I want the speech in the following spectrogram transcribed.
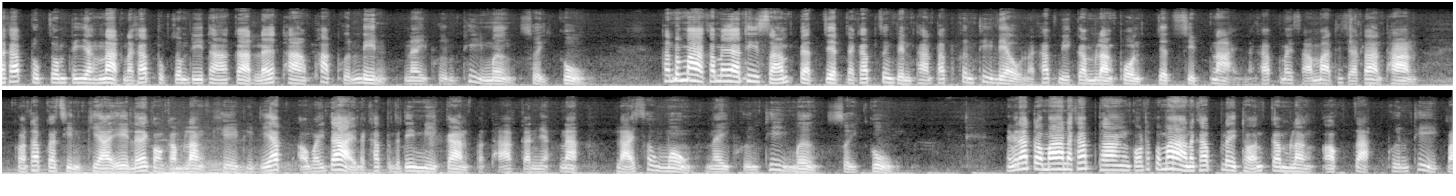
นะครับถูกโจมตีอย่างหนักนะครับถูกโจมตีทางอากาศและทางภาคพื้นดินในพื้นที่เมืองสวยกูท่านพม่าขมยาที่ 387 นะครับ ซึ่งเป็นฐานทัพขึ้นที่เดียวนะครับ มีกำลังพล 70 นายนะครับ ไม่สามารถที่จะต้านทาน กองทัพกระชิน KIA และกองกำลัง KPDF เอาไว้ได้นะครับมันจะได้มีการปะทะกันอย่างหนักหลายชั่วโมงในพื้นที่เมืองซอยกูในเวลาต่อมานะครับทางกองทัพพม่านะครับเลยถอนกำลังออกจากพื้นที่ไป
